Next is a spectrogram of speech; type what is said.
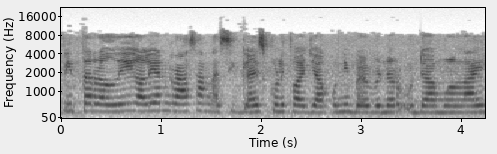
literally kalian ngerasa gak sih guys kulit wajah aku nih bener-bener udah mulai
